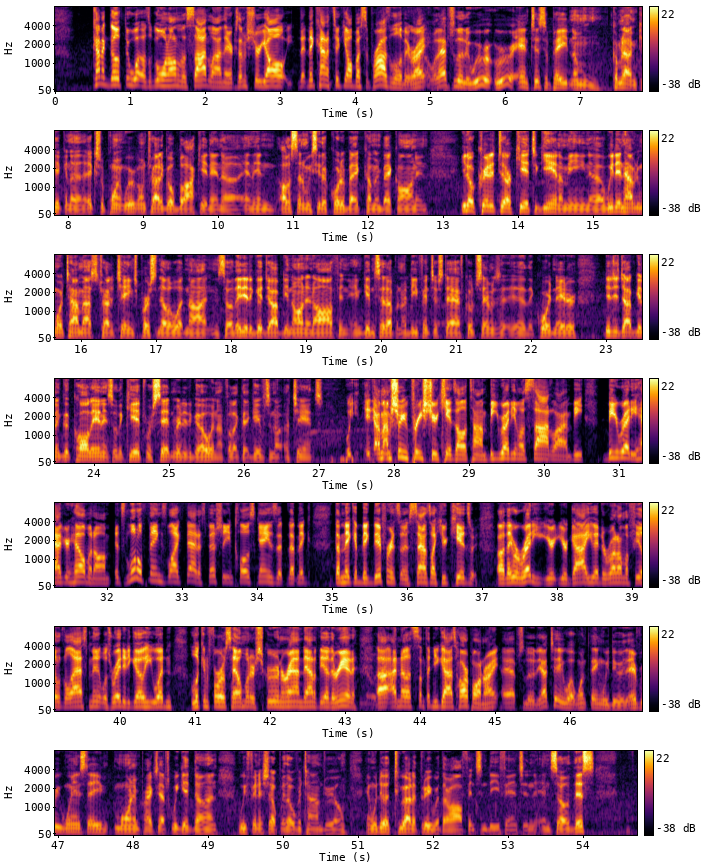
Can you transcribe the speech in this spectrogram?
kind of go through what was going on on the sideline there because I'm sure y'all they, they kind of took y'all by surprise a little bit, right? Well, absolutely. We were we were anticipating them coming out and kicking an extra point. We were going to try to go block it, and uh, and then all of a sudden we see their quarterback coming back on and you know, credit to our kids again. I mean, uh, we didn't have any more timeouts to try to change personnel or whatnot, and so they did a good job getting on and off and, and getting set up. And our defensive staff, Coach Sevens, uh, the coordinator, did a job getting a good call in, and so the kids were set and ready to go. And I feel like that gave us a, a chance. Well, I'm sure you preach to your kids all the time: be ready on the sideline, be be ready, have your helmet on. It's little things like that, especially in close games, that, that make that make a big difference. And it sounds like your kids, uh, they were ready. Your, your guy you had to run on the field at the last minute was ready to go. He wasn't looking for his helmet or screwing around down at the other end. Uh, I know it's something you guys harp on, right? Absolutely. I'll tell you what, one thing we do is every Wednesday morning practice after we get done, we finish up with overtime drill, and we do a two out of three with our offense and defense, and and so this.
